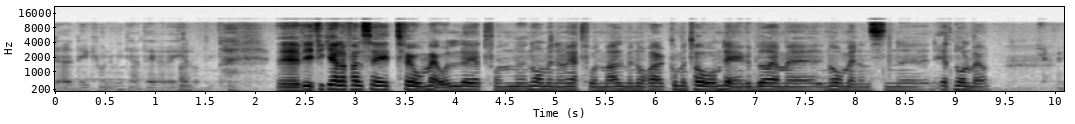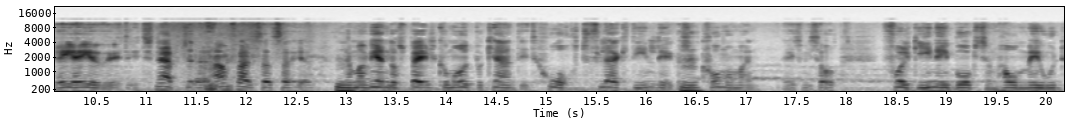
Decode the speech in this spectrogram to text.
där, det kunde vi inte hantera det heller. Eh, vi fick i alla fall se två mål, ett från norrmännen och ett från Malmö. Några kommentarer om det? Vi börjar med norrmännens 1-0 mål. Men det är ju ett, ett snabbt eh, anfall så att säga. Mm. När man vänder spel, kommer ut på kant, ett hårt flackt inlägg och mm. så kommer man, som vi sa, folk inne i boxen har mod.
